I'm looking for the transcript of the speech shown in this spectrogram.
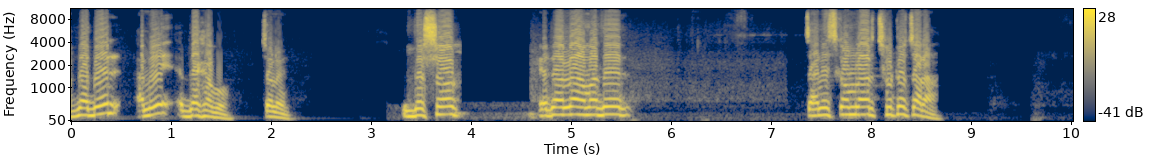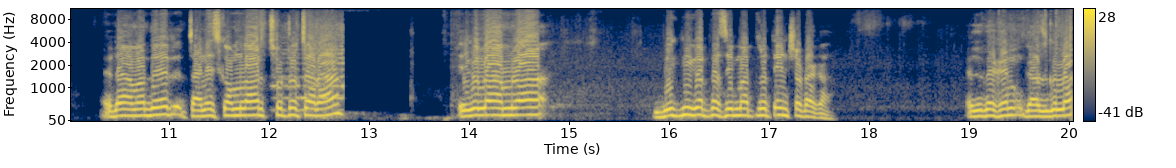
আপনাদের আমি দেখাবো। চলেন। দর্শক, এটা হলো আমাদের চাইনিজ কমলার ছোট চারা। এটা আমাদের চাইনিজ কমলার ছোট চারা। এগুলো আমরা বিক্রি করতেছি মাত্র তিনশো টাকা। এই যে দেখেন গাছগুলা।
